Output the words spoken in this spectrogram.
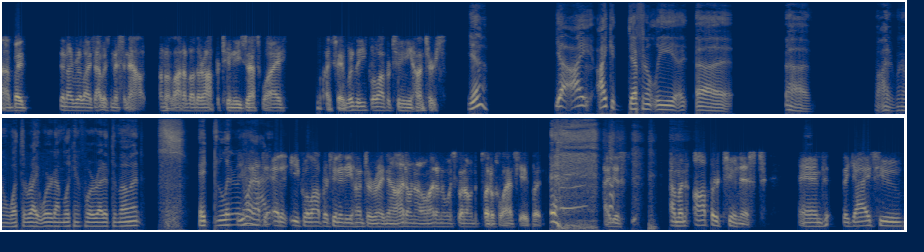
Uh, but then I realized I was missing out on a lot of other opportunities. And that's why I say we're the equal opportunity hunters. Yeah, yeah. I I could definitely. Uh, uh, uh, I don't know what the right word I'm looking for right at the moment. It literally. You might have to edit equal opportunity hunter right now. I don't know. I don't know what's going on with the political landscape, but I just I'm an opportunist, and the guys who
